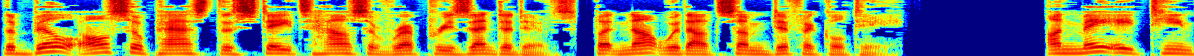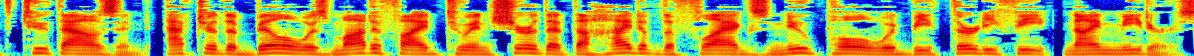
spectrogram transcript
The bill also passed the state's House of Representatives, but not without some difficulty. On May 18, 2000, after the bill was modified to ensure that the height of the flag's new pole would be 30 feet 9 meters,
